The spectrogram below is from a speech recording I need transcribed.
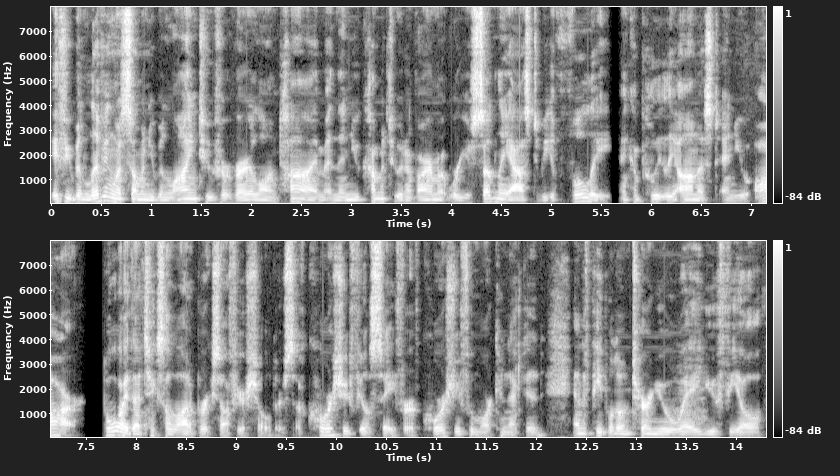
if you've been living with someone you've been lying to for a very long time, and then you come into an environment where you're suddenly asked to be fully and completely honest, and you are, boy, that takes a lot of bricks off your shoulders. Of course, you feel safer. Of course, you feel more connected. And if people don't turn you away, you feel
